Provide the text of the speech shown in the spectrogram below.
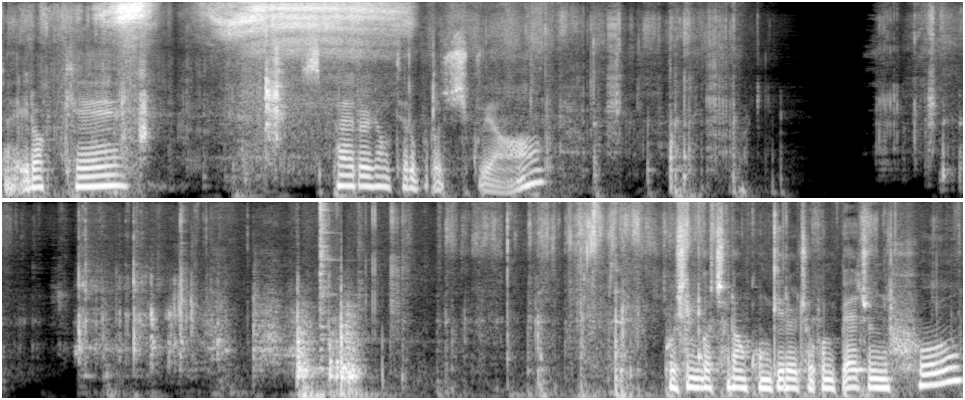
자, 이렇게 스파이럴 형태로 불어주시고요. 보시는 것처럼 공기를 조금 빼준 후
